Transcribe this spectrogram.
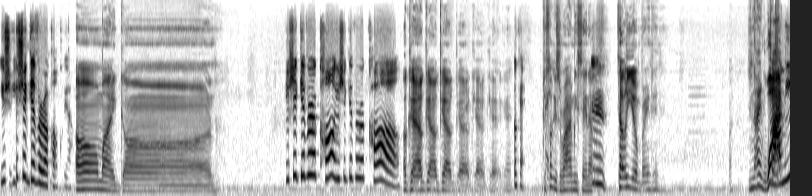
You should you should give her a call, Kuya. Oh my god. You should give her a call. You should give her a call. Okay, okay, okay, okay, okay, okay, okay. Okay. What the fuck is Rami saying now? Mm, Tell you, Brandon. Nine what? Rami?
